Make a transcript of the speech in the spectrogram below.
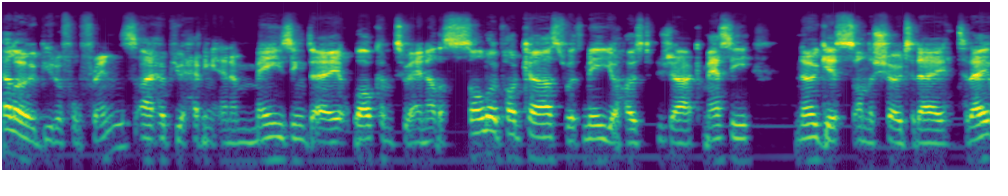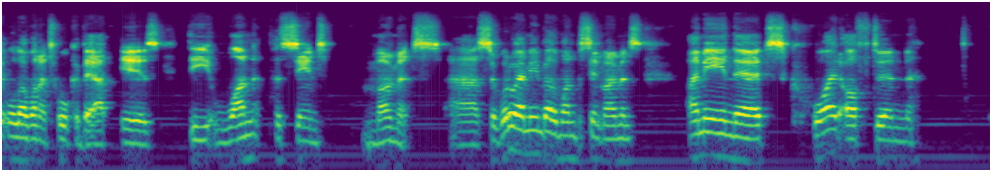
Hello, beautiful friends. I hope you're having an amazing day. Welcome to another solo podcast with me, your host, Jacques Massey. No guests on the show today. Today, all I want to talk about is the 1% moments. Uh, so, what do I mean by the 1% moments? I mean that quite often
